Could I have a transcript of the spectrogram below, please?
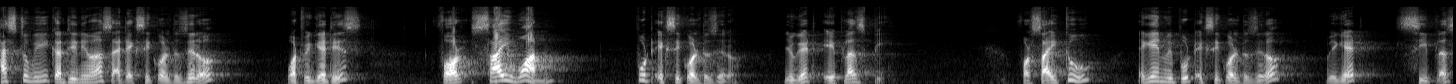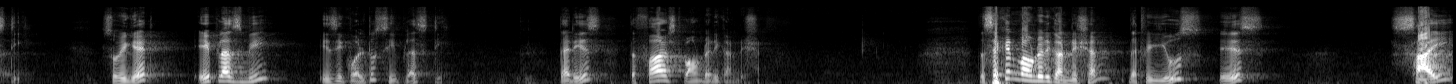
has to be continuous at x equal to 0 what we get is for psi 1 put x equal to 0 you get a plus b. For psi 2 again we put x equal to 0 we get c plus d. So, we get a plus b is equal to c plus d that is the first boundary condition. The second boundary condition that we use is psi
